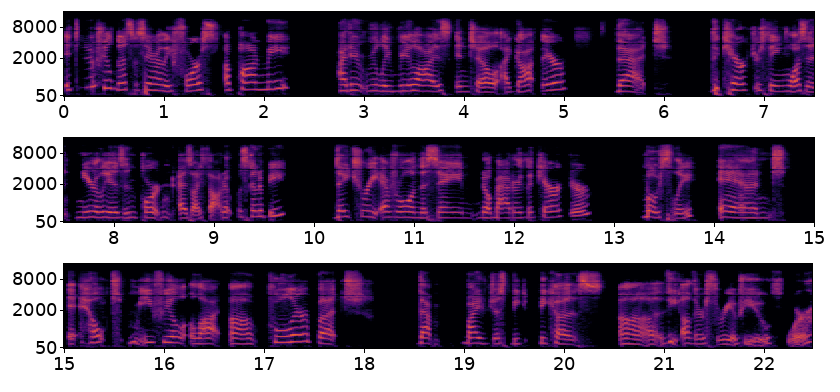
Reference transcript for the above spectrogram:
it didn't feel necessarily forced upon me. I didn't really realize until I got there that the character thing wasn't nearly as important as I thought it was going to be they treat everyone the same no matter the character, mostly. And it helped me feel a lot uh, cooler, but that might just be because uh, the other three of you were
